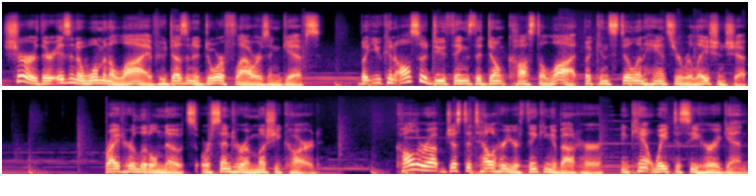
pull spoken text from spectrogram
Sure, there isn't a woman alive who doesn't adore flowers and gifts, but you can also do things that don't cost a lot but can still enhance your relationship. Write her little notes or send her a mushy card. Call her up just to tell her you're thinking about her and can't wait to see her again.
